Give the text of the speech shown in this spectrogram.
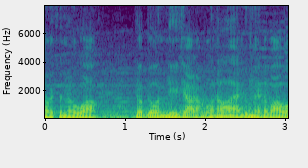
တော့ကျွန်တော်တို့ကပျော်ပျော်နေကြတာပေါ့နော်အဲလူငယ်တစ်ပါးက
